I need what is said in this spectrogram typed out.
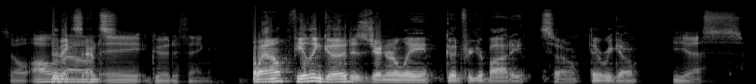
So all That makes around sense. a good thing. Well, feeling good is generally good for your body. So there we go. Yes.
